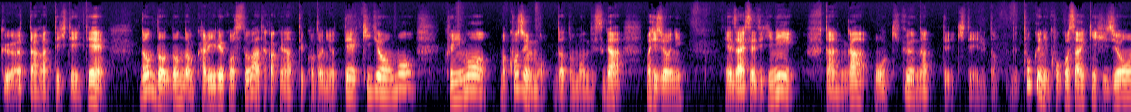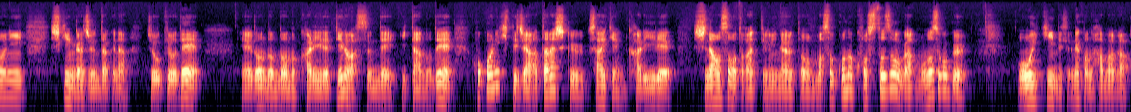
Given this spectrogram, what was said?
ぐーっと上がってきていてどんどんどんどん借り入れコストが高くなっていくことによって企業も国も、まあ、個人もだと思うんですが、まあ、非常に財政的に負担が大きくなってきていると。で特にここ最近非常に資金が潤沢な状況でどんどんどんどん借り入れっていうのが進んでいたのでここに来てじゃあ新しく債券借り入れし直そうとかっていうふうになると、まあ、そこのコスト増がものすごく大きいんですよねこの幅が。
